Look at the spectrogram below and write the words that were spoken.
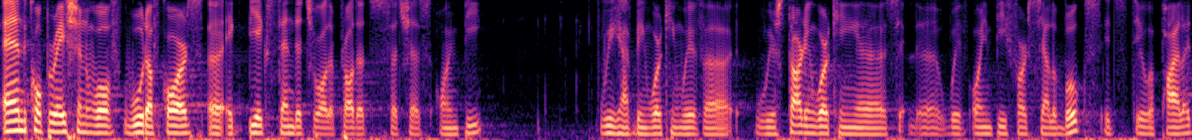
And cooperation would, of course, be extended to other products such as OMP. We have been working with, uh, we're starting working uh, uh, with OMP for SciELO Books. It's still a pilot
